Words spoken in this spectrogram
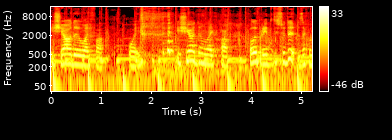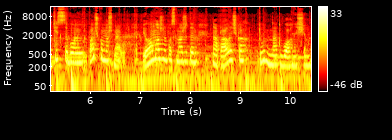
І ще один лайфхак. Ой, і ще один лайфхак. Коли приїдете сюди, захватіть з собою пачку маршмелу. Його можна посмажити на паличках тут над вогнищем.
